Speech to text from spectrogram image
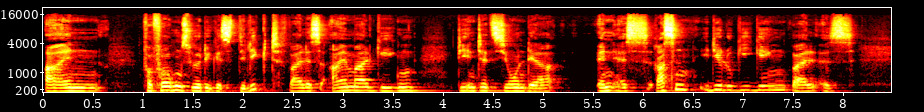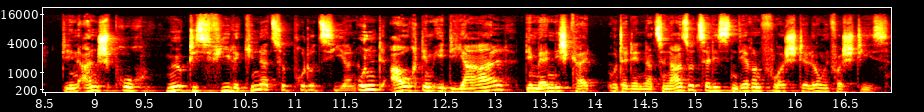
ein verfolgungswürdiges Delikt, weil es einmal gegen die Intention der NS-Rassenideologie ging, weil es den Anspruch, möglichst viele Kinder zu produzieren und auch dem Ideal, die Männlichkeit unter den Nationalsozialisten, deren Vorstellungen verstieß.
